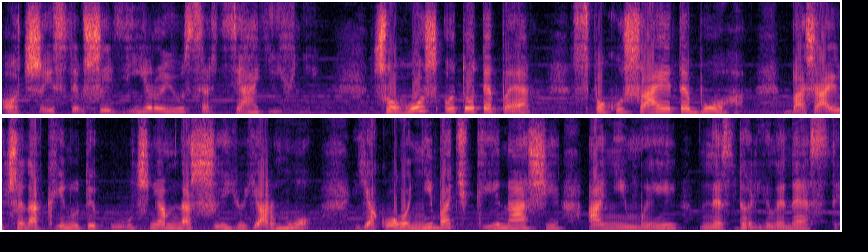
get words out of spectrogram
очистивши вірою серця їхні. Чого ж ото тепер спокушаєте Бога, бажаючи накинути учням на шию ярмо, якого ні батьки наші, ані ми не здоліли нести?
